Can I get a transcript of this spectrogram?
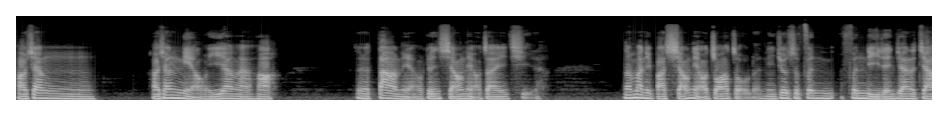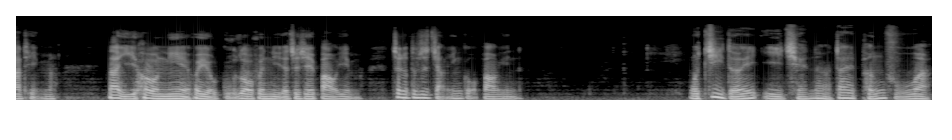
好像好像鸟一样啊，哈，这个大鸟跟小鸟在一起了。”那么你把小鸟抓走了，你就是分分离人家的家庭嘛？那以后你也会有骨肉分离的这些报应嘛？这个都是讲因果报应的。我记得以前呢，在澎湖啊，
